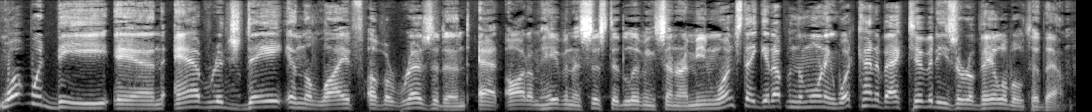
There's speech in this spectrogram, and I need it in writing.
What would be an average day in the life of a resident at Autumn Haven Assisted Living Center? I mean, once they get up in the morning, what kind of activities are available to them?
